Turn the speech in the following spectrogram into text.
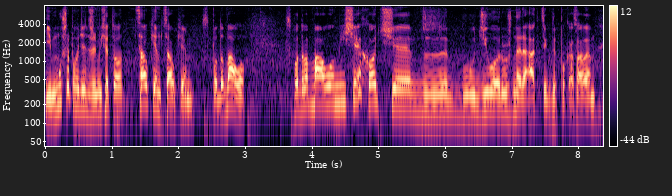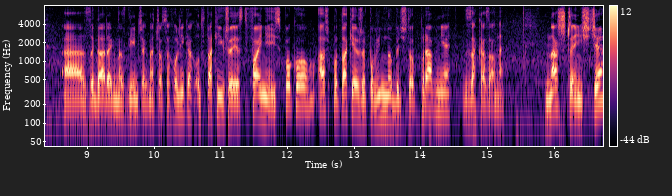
i muszę powiedzieć, że mi się to całkiem, całkiem spodobało. Spodobało mi się, choć wzbudziło różne reakcje, gdy pokazałem e, zegarek na zdjęciach na czasoholikach, od takich, że jest fajnie i spoko, aż po takie, że powinno być to prawnie zakazane. Na szczęście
